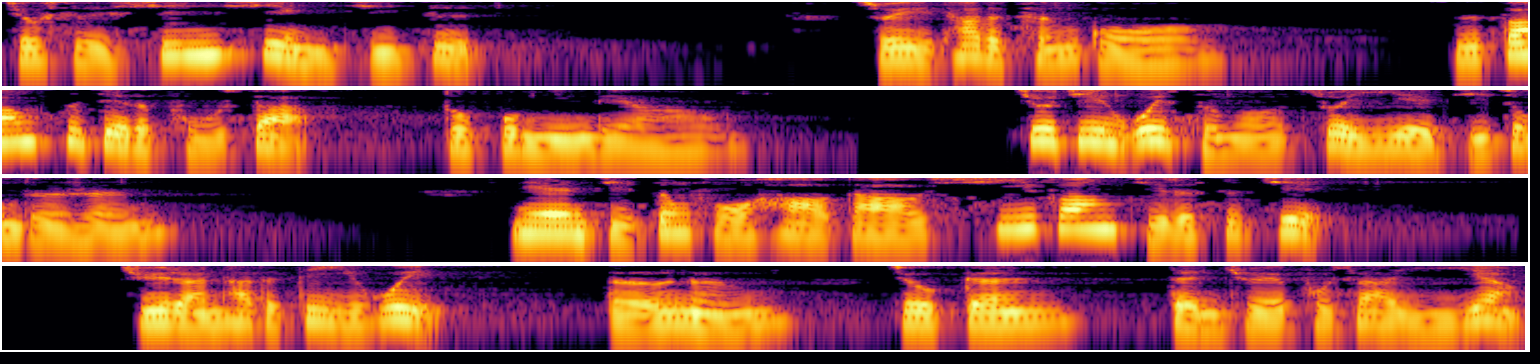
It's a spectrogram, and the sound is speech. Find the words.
就是心性极致。所以他的成果，十方世界的菩萨都不明了。究竟为什么罪业极重的人，念几声佛号到西方极乐世界，居然他的地位德能就跟等觉菩萨一样，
